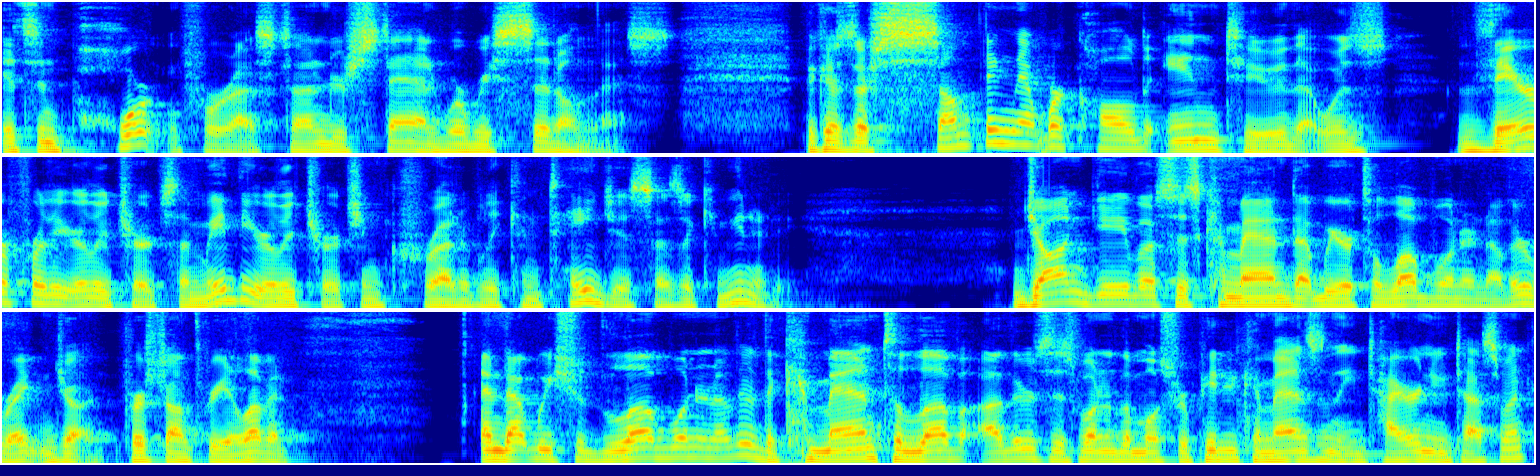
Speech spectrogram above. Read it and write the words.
it's important for us to understand where we sit on this because there's something that we're called into that was there for the early church that made the early church incredibly contagious as a community. John gave us his command that we are to love one another, right? In John, 1 John 3 11. And that we should love one another. The command to love others is one of the most repeated commands in the entire New Testament.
